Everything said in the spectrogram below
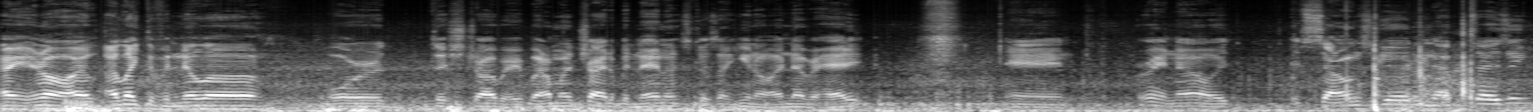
I you know, I, I like the vanilla or the strawberry, but I'm gonna try the bananas because I you know I never had it. And right now it it sounds good and appetizing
